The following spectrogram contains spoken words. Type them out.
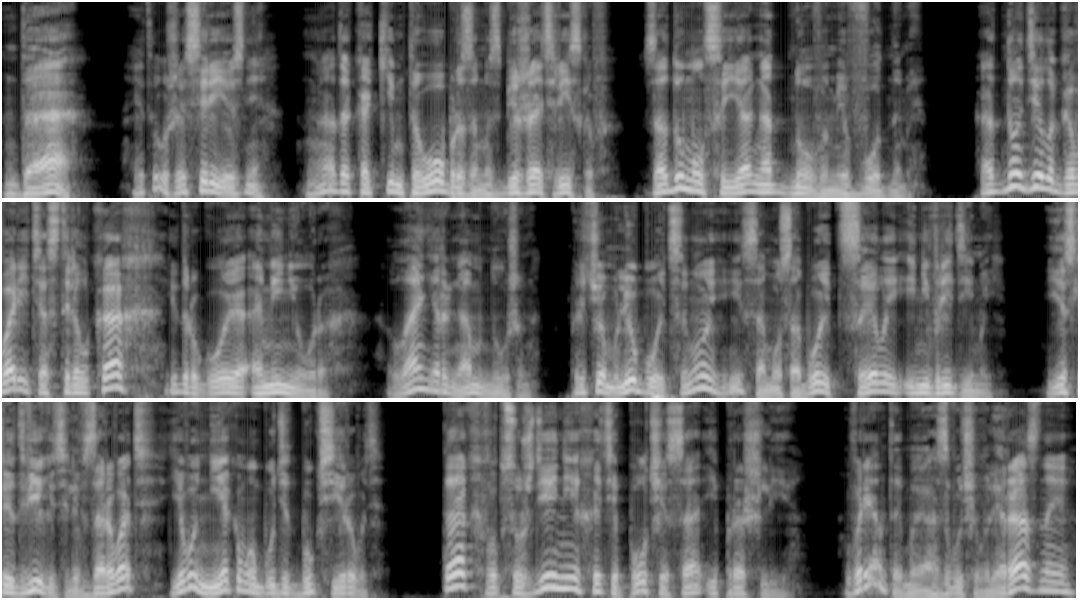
Да, это уже серьезнее. Надо каким-то образом избежать рисков. Задумался я над новыми вводными. Одно дело говорить о стрелках, и другое о минерах. Лайнер нам нужен. Причем любой ценой и, само собой, целый и невредимый. Если двигатель взорвать, его некому будет буксировать. Так в обсуждениях эти полчаса и прошли. Варианты мы озвучивали разные,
